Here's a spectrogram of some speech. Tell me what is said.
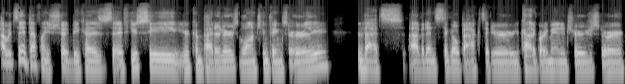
I would say it definitely should because if you see your competitors launching things early, that's evidence to go back to your category managers or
